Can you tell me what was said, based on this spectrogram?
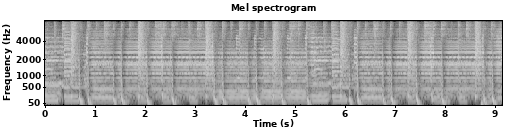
Música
